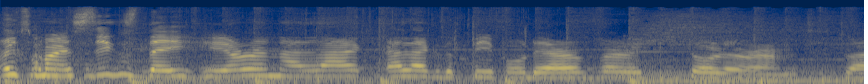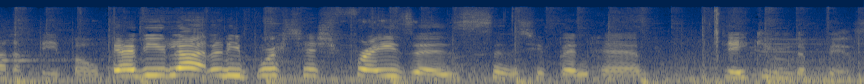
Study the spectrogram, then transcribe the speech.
It's my sixth day here, and I like I like the people. They are very tolerant to other people. Have you learnt any British phrases since you've been here? Taking the piss.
